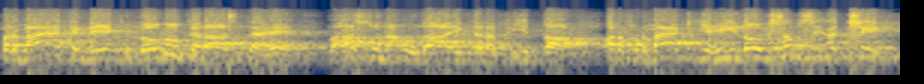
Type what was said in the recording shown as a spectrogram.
فرمایا کہ نیک لوگوں کا راستہ ہے۔ وہ سنا اولئک رفیقہ اور فرمایا کہ یہی لوگ سب سے اچھے۔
